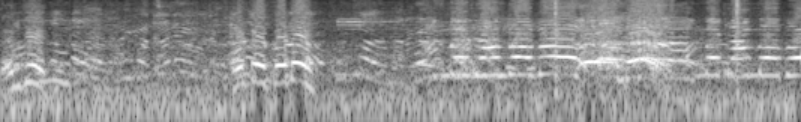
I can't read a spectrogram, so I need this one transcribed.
రంజిత్. కొట్టు. కొట్టు రాంబాబు!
